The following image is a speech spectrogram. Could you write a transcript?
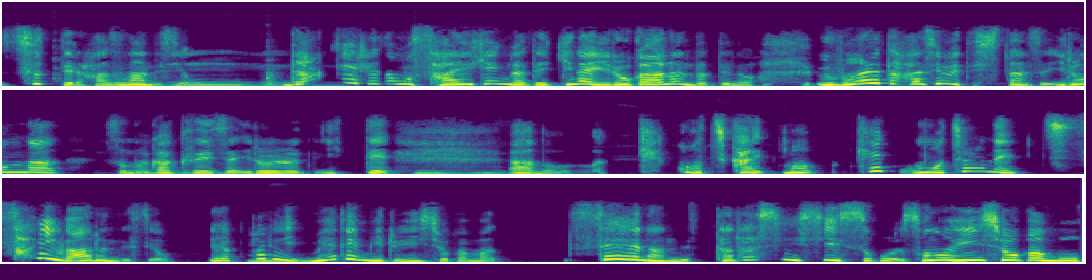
吸ってるはずなんですよ。うんだけれども再現ができない色があるんだっていうのは生まれて初めて知ったんですよ。いろんな、その学生時代いろいろ行って、うんあの、まあ結構近い。まあ、結構、もちろんね、差異はあるんですよ。やっぱり目で見る印象が、まあ、正なんです。正しいし、すごい、その印象がもう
